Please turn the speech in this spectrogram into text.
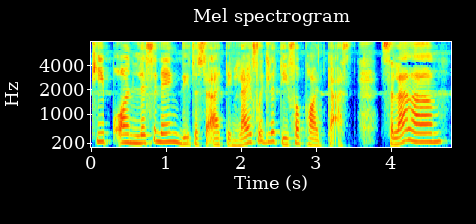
keep on listening dito sa ating Life with Latifa podcast. Salam!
